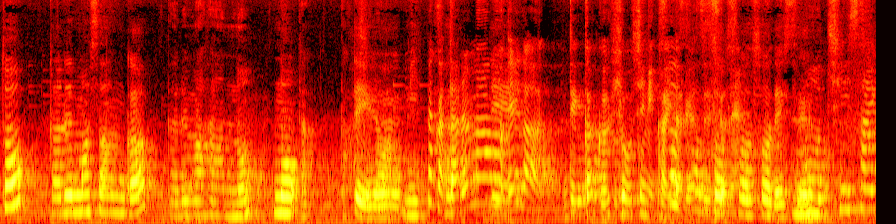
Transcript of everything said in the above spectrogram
とだるまさんがだるまさんののっていう。なんかだるまの絵がでっかく表紙に書いてあるやつですよね。そうそうそうです。もう小さい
